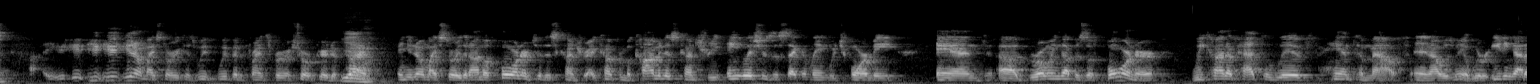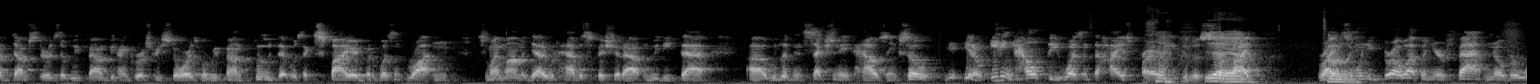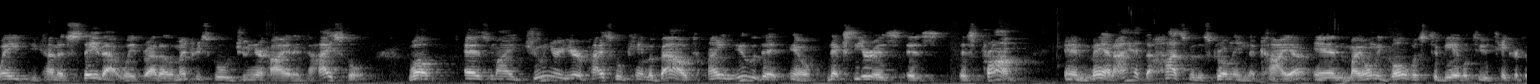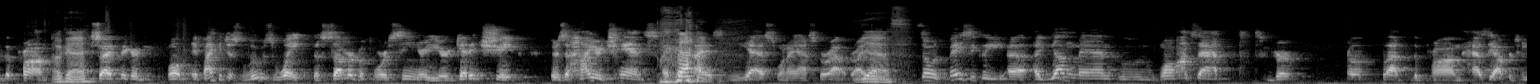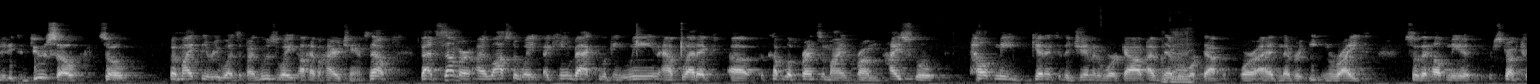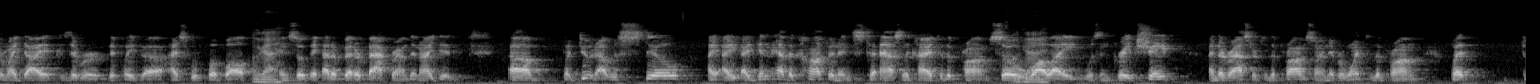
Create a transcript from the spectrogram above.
You, you, you, know my story because we've, we've been friends for a short period of time, yeah. and you know my story that I'm a foreigner to this country. I come from a communist country. English is a second language for me, and uh, growing up as a foreigner, we kind of had to live hand to mouth. And I was, you know, we were eating out of dumpsters that we found behind grocery stores where we found food that was expired but it wasn't rotten. So my mom and dad would have us fish it out and we'd eat that. Uh, we lived in Section 8 housing. So, you know, eating healthy wasn't the highest priority. It was yeah, survival. Yeah. Right. Totally. So when you grow up and you're fat and overweight, you kind of stay that way throughout elementary school, junior high, and into high school. Well, as my junior year of high school came about, I knew that, you know, next year is, is, is prom. And man, I had the hots for this girl named Nakaya, and my only goal was to be able to take her to the prom. Okay. So I figured, well, if I could just lose weight the summer before senior year, get in shape, there's a higher chance of yes when I ask her out, right? Yes. So it's basically a, a young man who wants that girl out to the prom has the opportunity to do so. So, but my theory was if I lose weight, I'll have a higher chance. Now, that summer, I lost the weight. I came back looking lean, athletic. Uh, a couple of friends of mine from high school helped me get into the gym and work out. I've okay. never worked out before. I had never eaten right. So they helped me structure my diet because they were they played uh, high school football, okay. and so they had a better background than I did. Um, but dude, I was still I, I, I, didn't have the confidence to ask Nakaya to the prom. So okay. while I was in great shape, I never asked her to the prom, so I never went to the prom. But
